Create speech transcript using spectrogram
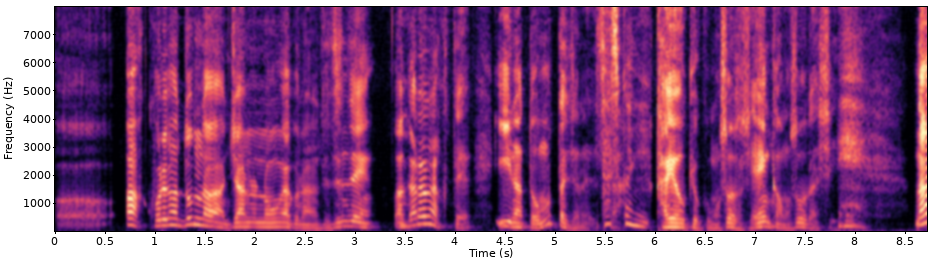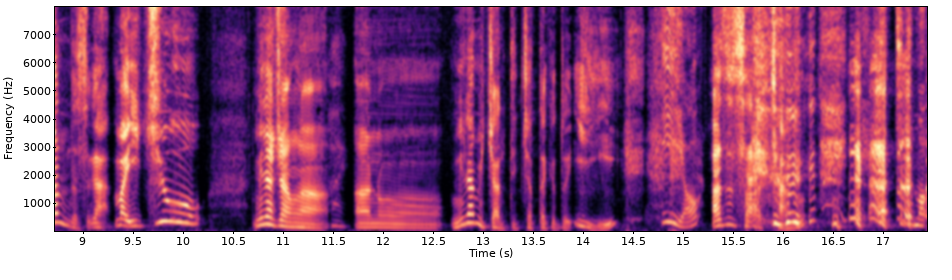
あこれがどんなジャンルの音楽なのって全然わからなくていいなと思ったじゃないですか。確かに。歌謡曲もそうだし演歌もそうだし。ええ。なんですがまあ一応みなちゃんが、はい。あのみなみちゃんって言っちゃったけどいい？いいよ。あずさちゃん？どっちでも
